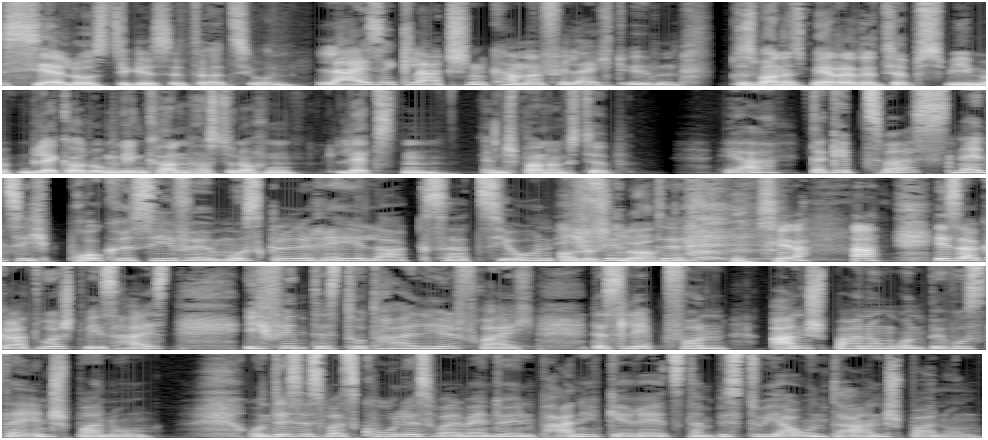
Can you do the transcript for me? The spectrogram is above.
Sehr lustige Situation. Leise klatschen kann man vielleicht üben. Das waren jetzt mehrere Tipps, wie ich mit dem Blackout umgehen kann. Hast du noch einen letzten Entspannungstipp? Ja, da gibt's was, nennt sich progressive Muskelrelaxation. Alles ich klar. finde, ja, ist ja gerade wurscht, wie es heißt. Ich finde das total hilfreich. Das lebt von Anspannung und bewusster Entspannung. Und das ist was Cooles, weil wenn du in Panik gerätst, dann bist du ja unter Anspannung.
